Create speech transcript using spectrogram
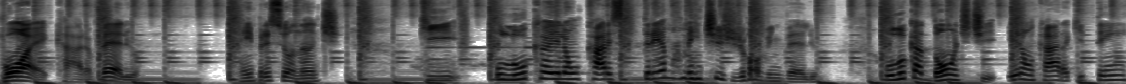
Boy, cara, velho. É impressionante que o Luca, ele é um cara extremamente jovem, velho. O Luca Doncic, ele é um cara que tem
